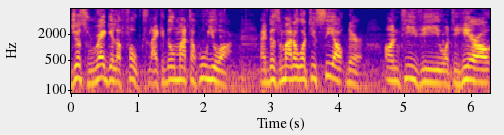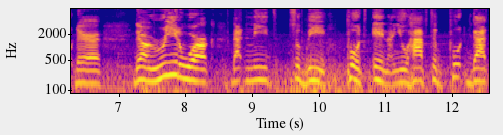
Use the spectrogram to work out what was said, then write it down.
just regular folks. Like it don't matter who you are. It doesn't matter what you see out there on TV, what you hear out there. There are real work that needs to be put in, and you have to put that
